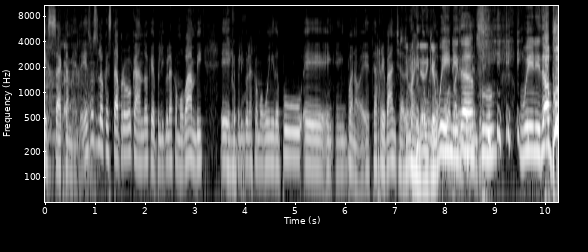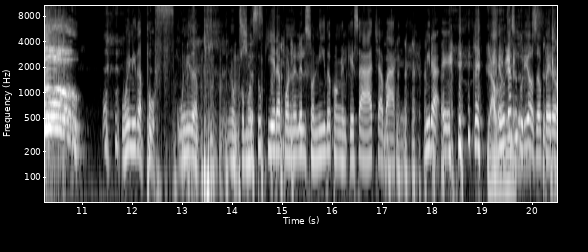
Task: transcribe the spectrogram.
Exactamente. Eso es lo que está provocando que películas como Bambi, eh, que películas como Winnie the Pooh, eh, en, en- bueno, esta revancha. ¿Te de- imaginas? de De que Winnie the. Pooh, Winnie the Pooh. Winnie the Poof. Winnie the Poof. No, como tú quieras ponerle el sonido con el que esa hacha baje. Mira, eh, es un caso curioso, pero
